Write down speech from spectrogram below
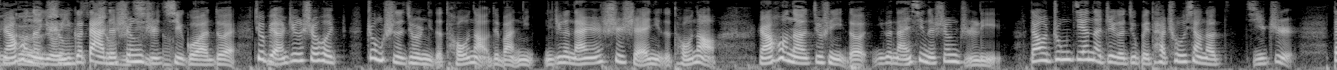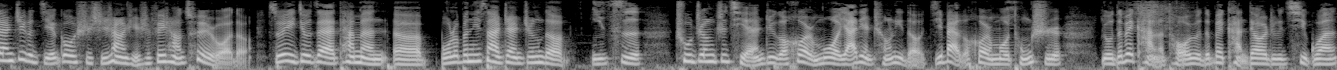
然后呢有一个大的生殖器官，对，就表现这个社会重视的就是你的头脑，对吧？你你这个男人是谁？你的头脑，然后呢就是你的一个男性的生殖力，然后中间的这个就被它抽象到极致，但这个结构是实际上也是非常脆弱的，所以就在他们呃伯罗奔尼撒战争的一次。出征之前，这个赫尔墨雅典城里的几百个赫尔墨同时，有的被砍了头，有的被砍掉了这个器官，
